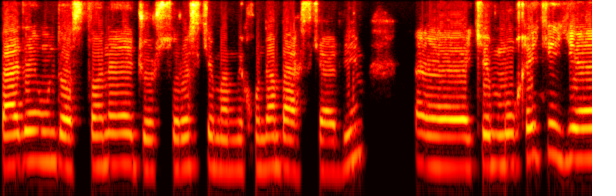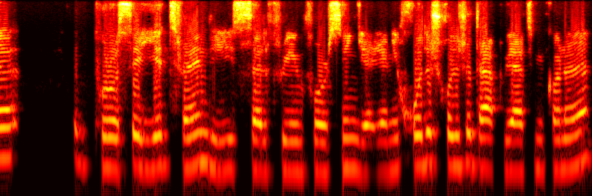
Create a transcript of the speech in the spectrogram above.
بعد اون داستان جورج سوروس که من میخوندم بحث کردیم که موقعی که یه پروسه یه trend ی self reinforcing یعنی خودش خودش رو تقویت می‌کنه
